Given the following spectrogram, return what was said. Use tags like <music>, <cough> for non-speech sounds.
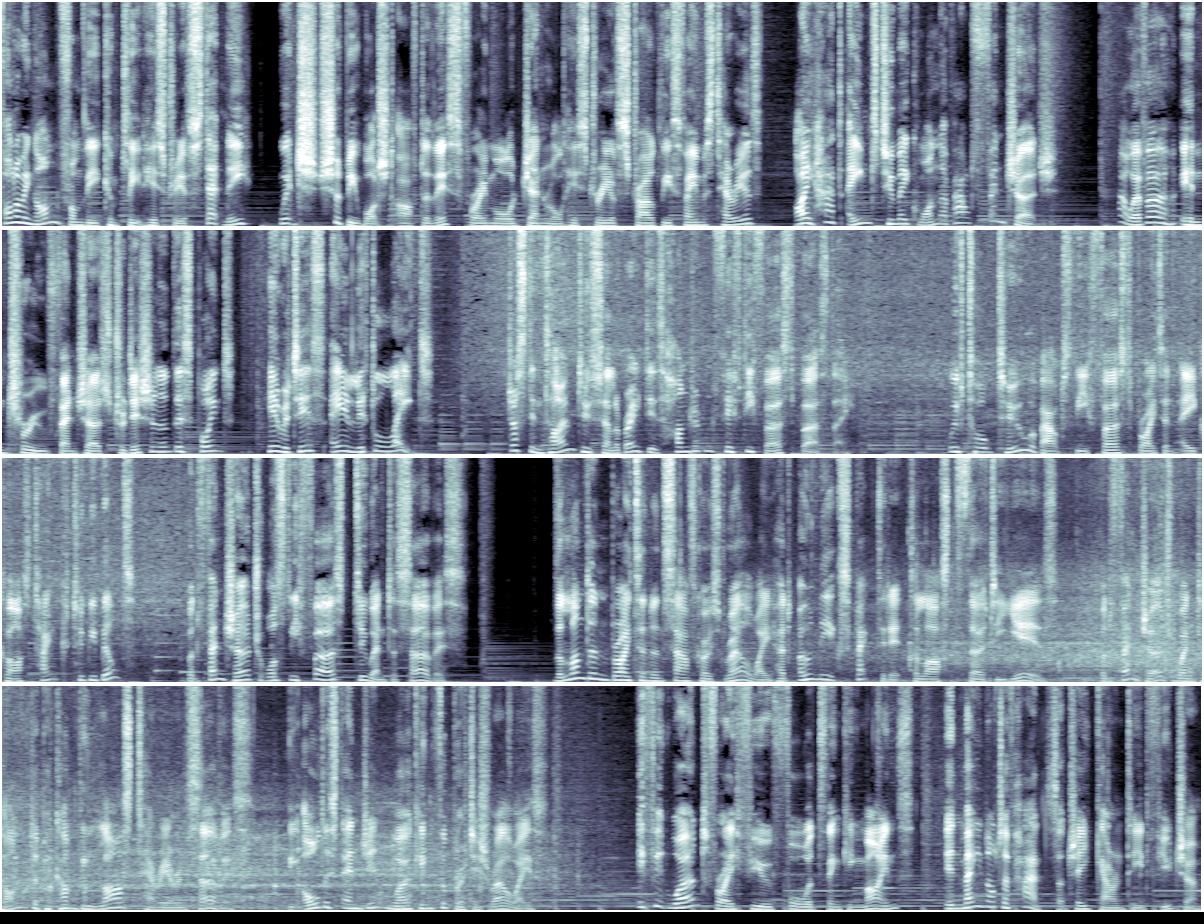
Following on from the complete history of Stepney, which should be watched after this for a more general history of Stroudley's famous terriers, I had aimed to make one about Fenchurch. However, in true Fenchurch tradition at this point, here it is a little late. Just in time to celebrate its 151st birthday. We've talked too about the first Brighton A-class tank to be built, but Fenchurch was the first to enter service. The London, Brighton and South Coast Railway had only expected it to last 30 years, but Fenchurch went on to become the last Terrier in service, the oldest engine working for British Railways. If it weren't for a few forward-thinking minds, it may not have had such a guaranteed future.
